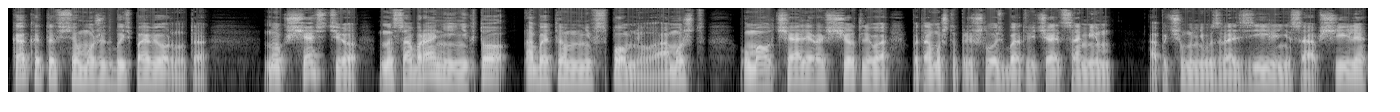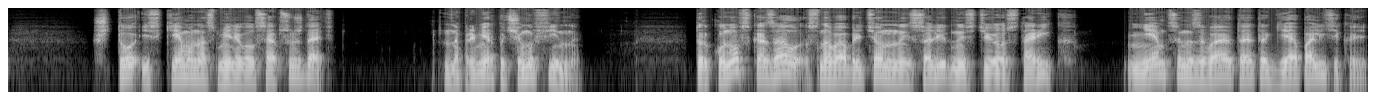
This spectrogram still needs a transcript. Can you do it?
как это все может быть повернуто. Но, к счастью, на собрании никто об этом не вспомнил, а может, умолчали расчетливо, потому что пришлось бы отвечать самим, а почему не возразили, не сообщили, что и с кем он осмеливался обсуждать. Например, почему финны? Туркунов сказал с новообретенной солидностью «старик». Немцы называют это геополитикой.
